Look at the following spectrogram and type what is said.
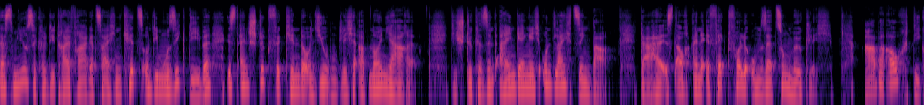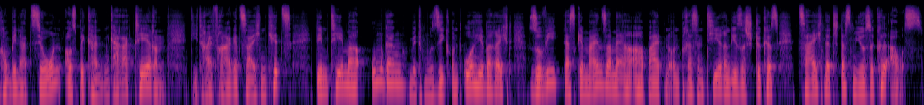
Das Musical Die drei Fragezeichen Kids und die Musikdiebe ist ein Stück für Kinder und Jugendliche ab neun Jahre. Die Stücke sind eingängig und leicht singbar. Daher ist auch eine effektvolle Umsetzung möglich. Aber auch die Kombination aus bekannten Charakteren, die drei Fragezeichen Kids, dem Thema Umgang mit Musik und Urheberrecht sowie das gemeinsame Erarbeiten und Präsentieren dieses Stückes zeichnet das Musical aus.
